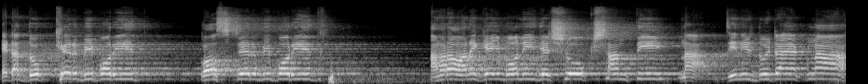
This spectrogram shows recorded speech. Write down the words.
এটা দুঃখের বিপরীত, কষ্টের বিপরীত। আমরা অনেকেই বলি যে সুখ, শান্তি, না, জিনিস দুইটা এক না।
